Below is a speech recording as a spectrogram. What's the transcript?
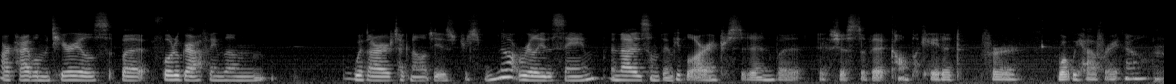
archival materials, but photographing them with our technology is just not really the same. And that is something people are interested in, but it's just a bit complicated for what we have right now. Yeah.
